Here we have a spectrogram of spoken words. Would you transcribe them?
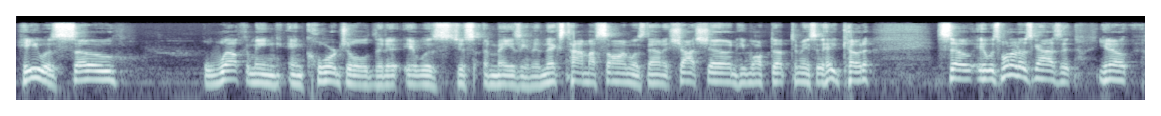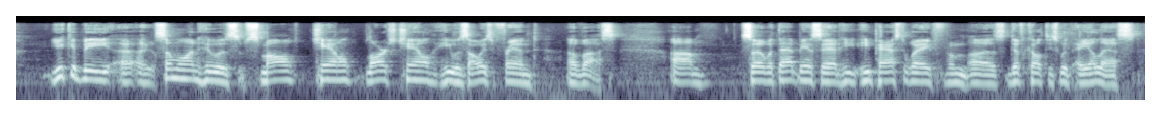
he was so welcoming and cordial that it, it, was just amazing. The next time I saw him was down at Shot Show, and he walked up to me and said, "Hey, Coda." So it was one of those guys that you know you could be a, a, someone who was small channel, large channel. He was always a friend of us. Um, so with that being said, he, he passed away from uh, difficulties with ALS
